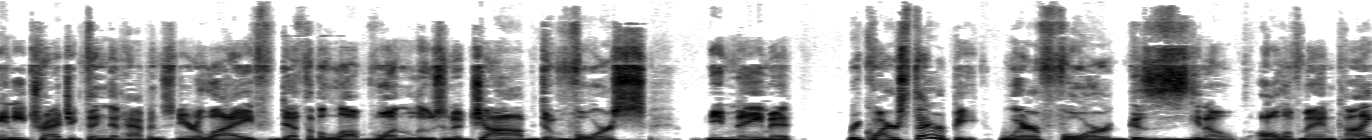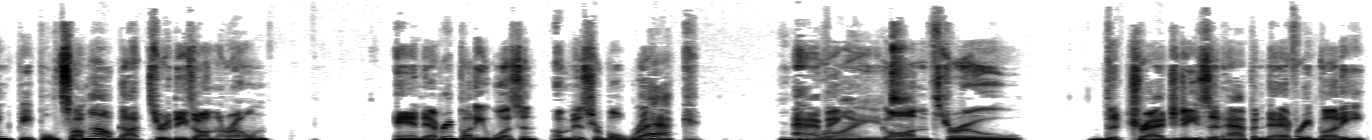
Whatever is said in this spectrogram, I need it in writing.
any tragic thing that happens in your life, death of a loved one, losing a job, divorce, you name it, requires therapy. Wherefore, you know, all of mankind, people somehow got through these on their own. And everybody wasn't a miserable wreck, having Right. gone through the tragedies that happened to everybody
